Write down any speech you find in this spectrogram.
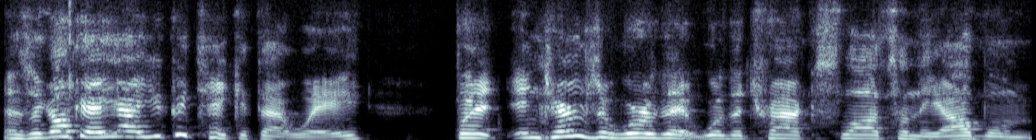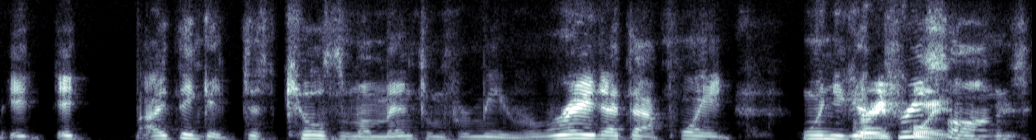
And it's like, okay, yeah, you could take it that way, but in terms of where the where the track slots on the album, it it I think it just kills the momentum for me right at that point when you get Great three point. songs,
